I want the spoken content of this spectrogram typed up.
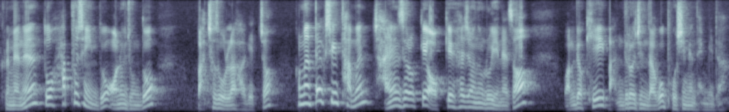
그러면은 또 하프 스윙도 어느 정도 맞춰서 올라가겠죠. 그러면 백스윙 탑은 자연스럽게 어깨 회전으로 인해서 완벽히 만들어진다고 보시면 됩니다.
